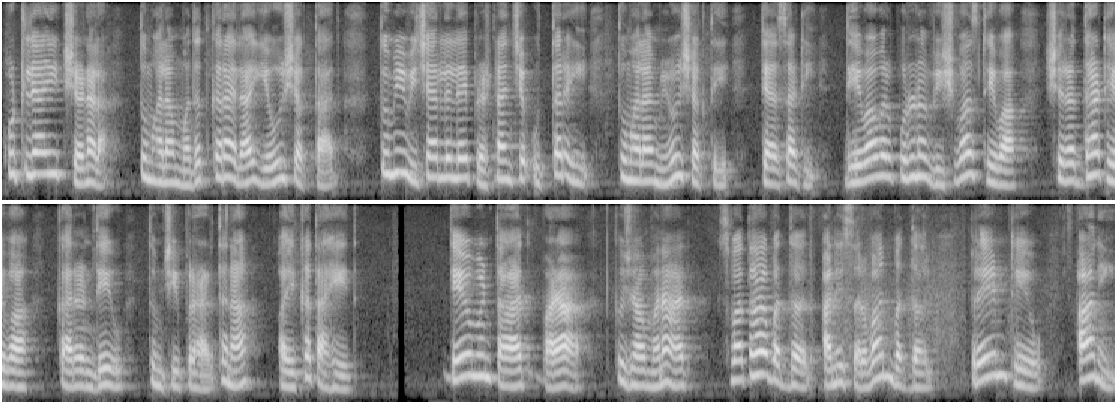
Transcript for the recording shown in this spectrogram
कुठल्याही क्षणाला तुम्हाला मदत करायला येऊ शकतात. तुम्ही विचारलेले प्रश्नांचे उत्तरही तुम्हाला मिळू शकते. त्यासाठी देवावर पूर्ण विश्वास ठेवा श्रद्धा ठेवा कारण देव तुमची प्रार्थना ऐकत आहेत. देव म्हणतात बाळा तुझ्या मनात स्वतःबद्दल आणि सर्वांबद्दल प्रेम ठेव आणि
